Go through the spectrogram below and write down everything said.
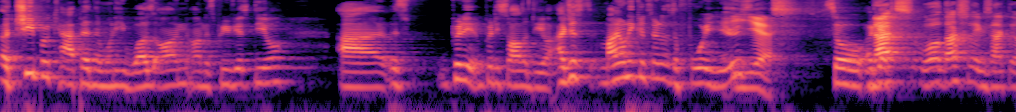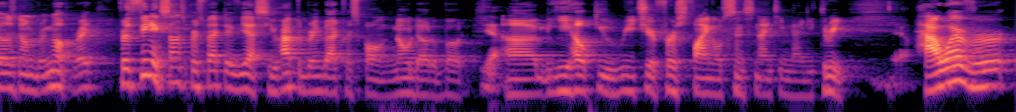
a cheaper cap hit than what he was on on his previous deal uh, is pretty pretty solid deal. I just my only concern is the four years. Yes. So again, That's well. That's exactly what I was going to bring up, right? For the Phoenix Suns perspective, yes, you have to bring back Chris Paul, no doubt about it. Yeah. Um, he helped you reach your first final since 1993. Yeah. However,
